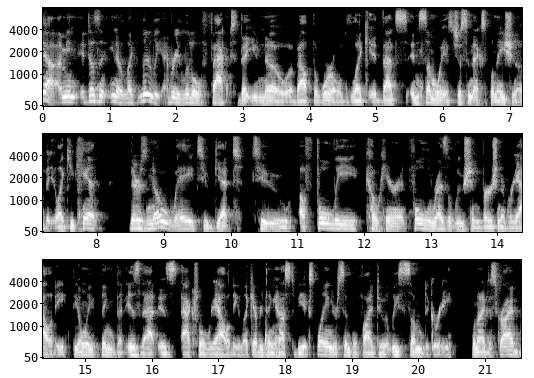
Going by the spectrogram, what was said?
Yeah, I mean, it doesn't, you know, like literally every little fact that you know about the world, like it, that's in some way, it's just an explanation of it. Like you can't, there's no way to get to a fully coherent, full resolution version of reality. The only thing that is that is actual reality. Like everything has to be explained or simplified to at least some degree. When I describe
